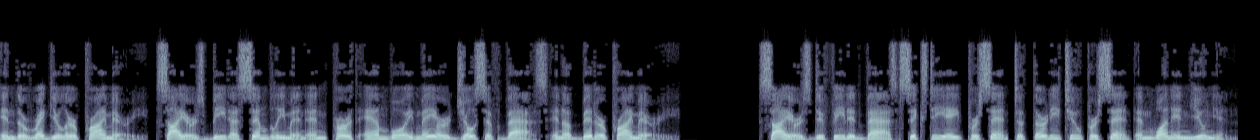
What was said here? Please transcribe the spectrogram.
In the regular primary, Sires beat Assemblyman and Perth Amboy Mayor Joseph Vas in a bitter primary. Sires defeated Vas 68% to 32% and won in Union,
